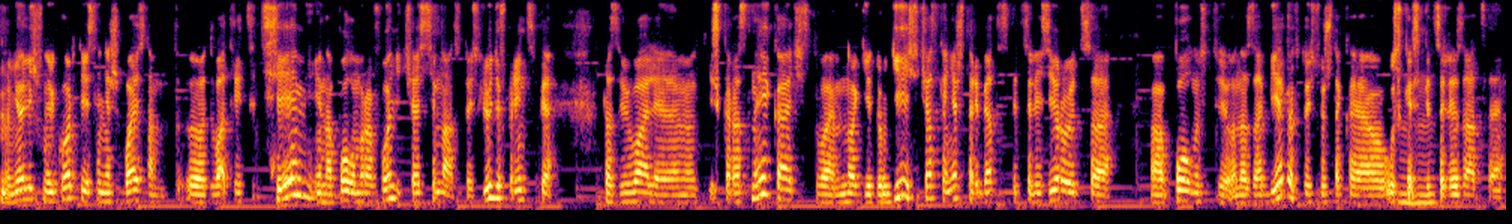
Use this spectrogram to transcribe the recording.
У нее личный рекорд, если не ошибаюсь, там 2.37 и на полумарафоне час 17. То есть люди, в принципе, развивали и скоростные качества, и многие другие. Сейчас, конечно, ребята специализируются а, полностью на забегах, то есть уж такая узкая mm-hmm. специализация.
